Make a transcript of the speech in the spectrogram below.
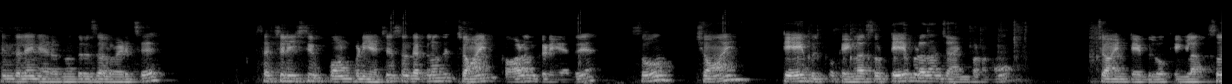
So இந்த லைன் எரர் வந்து ரிசால்வ் ஆயிடுச்சு. ஸோ ஆக்சுவலி இஷ்யூ ஃபவுண்ட் பண்ணியாச்சு. ஸோ இந்த இடத்துல வந்து ஜாயின் காலம் கிடையாது. ஸோ ஜாயின் டேபிள் ஓகேங்களா ஸோ டேபிளை தான் ஜாயின் பண்ணணும். ஜாயின் டேபிள் ஓகேங்களா ஸோ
